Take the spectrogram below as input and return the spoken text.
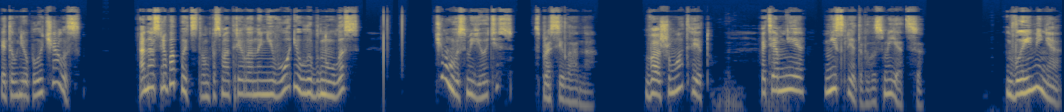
это у нее получалось. Она с любопытством посмотрела на него и улыбнулась. — Чему вы смеетесь? — спросила она. — Вашему ответу. Хотя мне не следовало смеяться. — Вы меня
